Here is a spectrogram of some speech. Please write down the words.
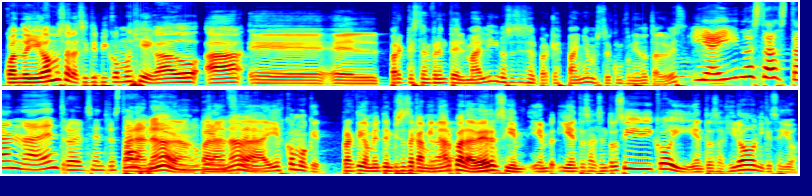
Cuando llegamos a las 7 y pico, hemos llegado a eh, el parque que está enfrente del Mali. No sé si es el Parque España, me estoy confundiendo tal vez. Y ahí no estás tan adentro del centro, estás Para bien, nada, bien para nada. Ahí es como que prácticamente empiezas a caminar para ver si em- y, em- y entras al centro cívico y entras a Girón y qué sé yo.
